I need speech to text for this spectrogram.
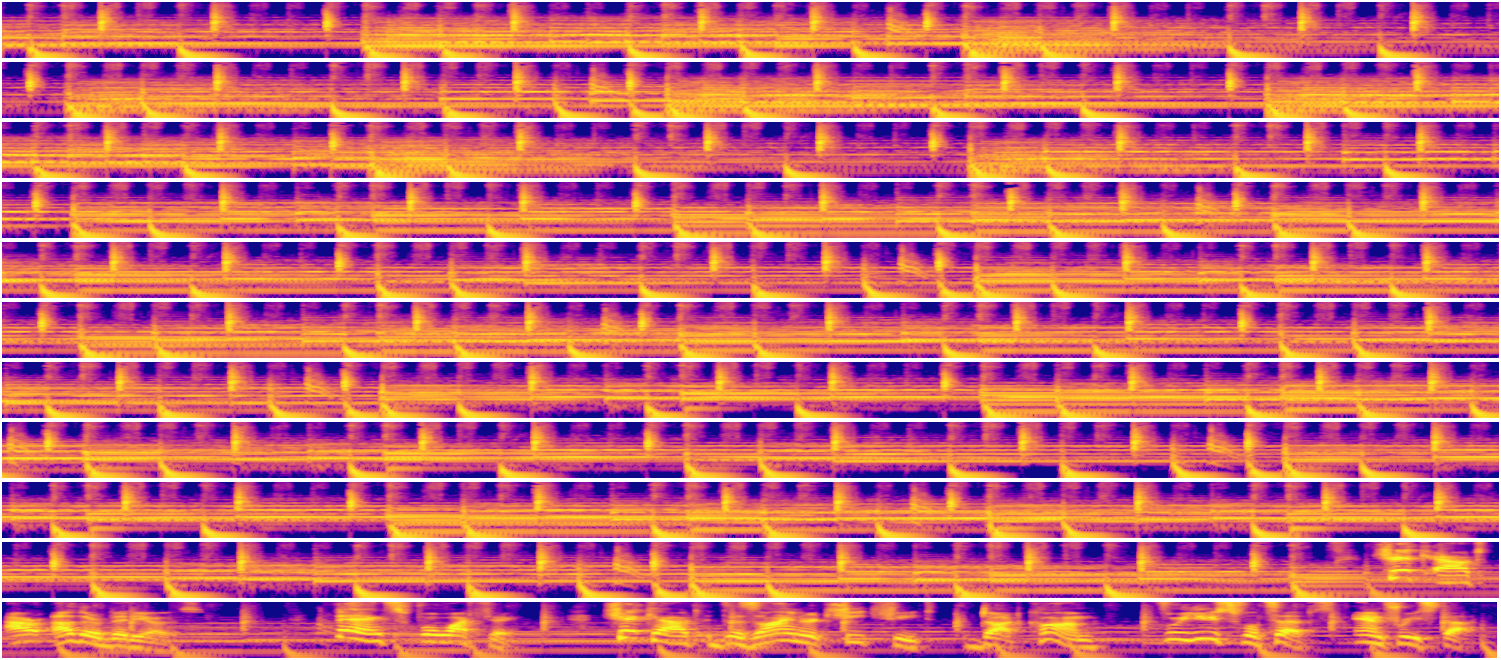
check out our other videos. Thanks for watching. Check out designercheatsheet.com for useful tips and free stuff.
